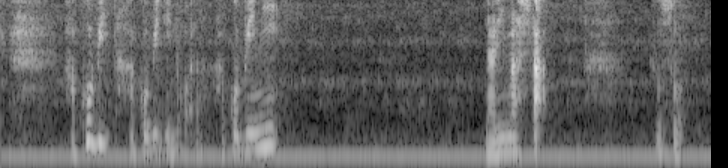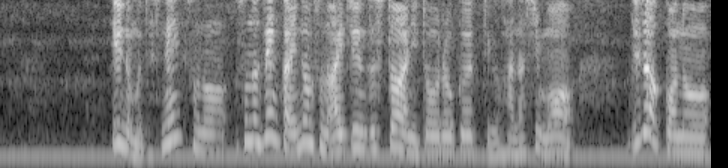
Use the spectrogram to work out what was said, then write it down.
運び、運びでいいのかな？運びになりました。そうそう。っていうのもですね、その、その前回のその iTunes ストアに登録っていう話も、実はこの、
